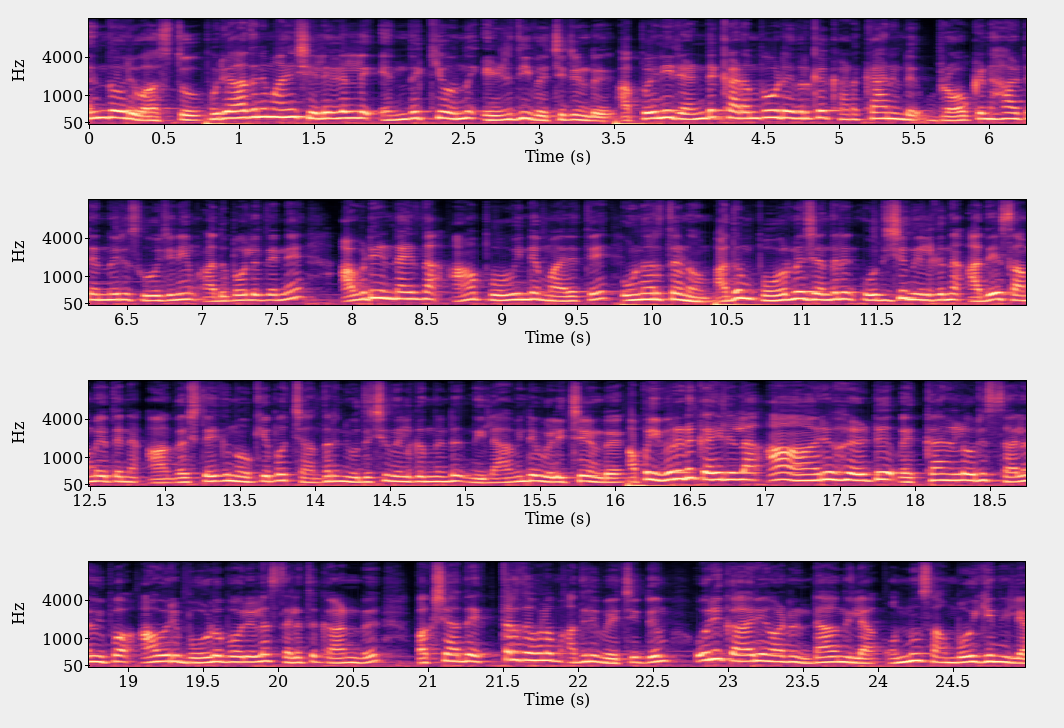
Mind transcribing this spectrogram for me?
എന്തോ ഒരു വസ്തു. പുരാതനമായ ശിലകളിൽ എന്തൊക്കെയോ ഒന്ന് എഴുതി വെച്ചിട്ടുണ്ട്. അപ്പൊ ഇനി രണ്ട് കടമ്പോടെ ഇവർക്ക് കടക്കാനുണ്ട്. ബ്രോക്കൺ ഹാർട്ട് എന്നൊരു സൂചനയും അതുപോലെ തന്നെ അവിടെ ഉണ്ടായിരുന്ന ആ പൂവിന്റെ മരത്തെ ഉണർത്തണം. അതും പൂർണചന്ദ്രൻ ഉദിച്ചു നിൽക്കുന്ന അതേ സമയത്ത് തന്നെ ആകാശത്തേക്ക് നോക്കിയപ്പോൾ ചന്ദ്രൻ ഉദിച്ചു നിൽക്കുന്നുണ്ട് നിലാവിന്റെ വെളിച്ചമുണ്ട്. അപ്പൊ ഇവരുടെ കയ്യിലുള്ള ആ ആരോ ഹേർട്ട് വെക്കാനുള്ള ഒരു സ്ഥലം ഇപ്പോൾ ആ ഒരു ബോൾ പോലെയുള്ള സ്ഥലത്ത് കാണുന്നുണ്ട്. പക്ഷെ അത് എത്രത്തോളം അതിൽ വെച്ചിട്ടും ഒരു കാര്യം അവിടെ ഉണ്ടാകുന്നില്ല ഒന്നും സംഭവിക്കുന്നില്ല.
